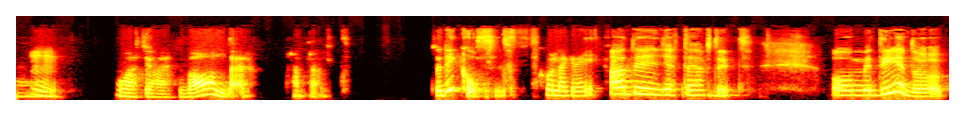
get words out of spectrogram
Eh, mm. Och att jag har ett val där framförallt. Så det är coolt. Coola grejer. Ja, det är jättehäftigt. Och med det då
